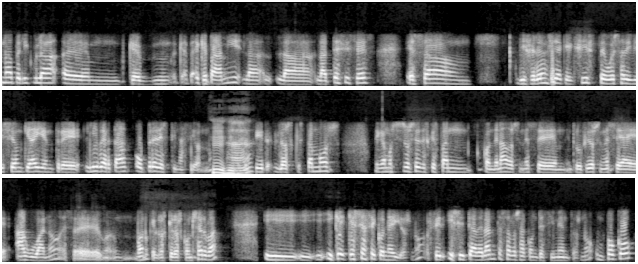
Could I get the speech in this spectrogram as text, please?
una película eh, que, que, que para mí la, la, la tesis es esa mm, diferencia que existe o esa división que hay entre libertad o predestinación. ¿no? Es decir, los que estamos, digamos, esos seres que están condenados en ese, introducidos en ese eh, agua, ¿no? Ese, bueno, que los que los conserva. Y, y, qué, se hace con ellos, ¿no? Es decir, y si te adelantas a los acontecimientos, ¿no? Un poco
